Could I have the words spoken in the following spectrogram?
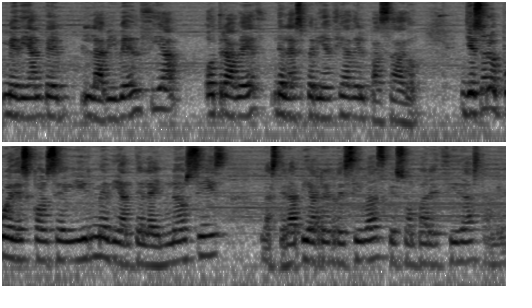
mediante la vivencia otra vez de la experiencia del pasado. Y eso lo puedes conseguir mediante la hipnosis, las terapias regresivas que son parecidas, también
